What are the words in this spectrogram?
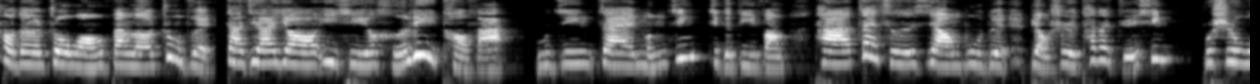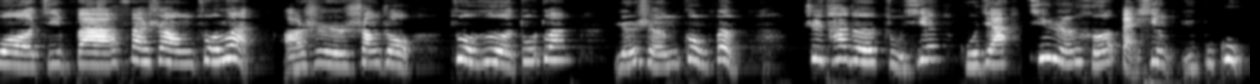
朝的纣王犯了重罪，大家要一起合力讨伐。如今在蒙津这个地方，他再次向部队表示他的决心：不是我激发犯上作乱，而是商纣。作恶多端，人神共愤，置他的祖先、国家、亲人和百姓于不顾。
